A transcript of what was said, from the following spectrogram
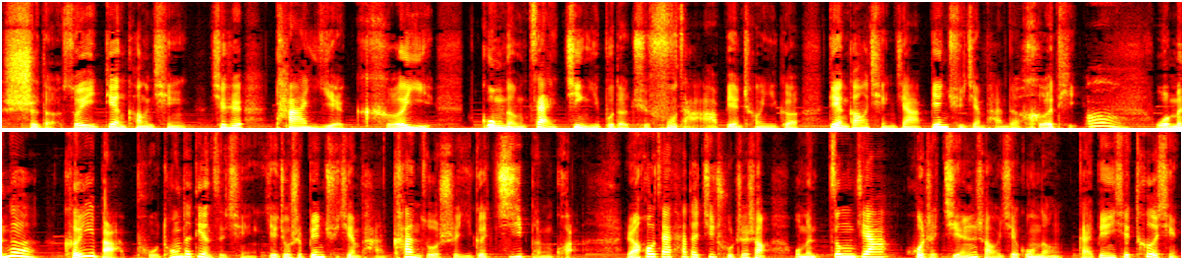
是的，所以电钢琴其实它也可以。功能再进一步的去复杂啊，变成一个电钢琴加编曲键盘的合体。哦，我们呢可以把普通的电子琴，也就是编曲键盘，看作是一个基本款，然后在它的基础之上，我们增加或者减少一些功能，改变一些特性，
